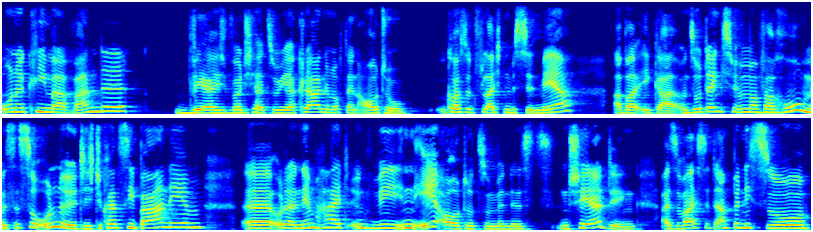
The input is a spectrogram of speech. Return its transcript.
ohne Klimawandel, würde ich halt so, ja klar, nimm doch dein Auto. Kostet vielleicht ein bisschen mehr, aber egal. Und so denke ich mir immer, warum? Es ist so unnötig. Du kannst die Bahn nehmen äh, oder nimm halt irgendwie ein E-Auto zumindest, ein Share-Ding. Also weißt du, dann bin ich so,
